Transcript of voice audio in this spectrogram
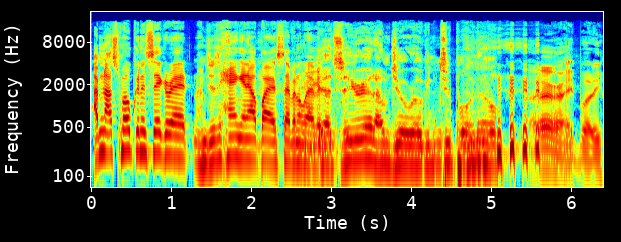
I'm not smoking a cigarette. I'm just hanging out by a 7 Eleven. cigarette? I'm Joe Rogan 2.0. All right, buddy.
